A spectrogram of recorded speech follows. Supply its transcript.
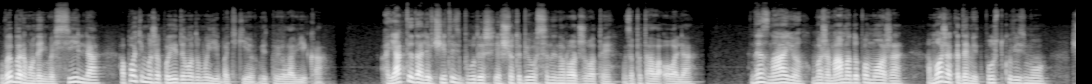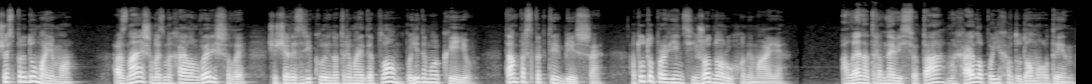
виберемо день весілля, а потім уже поїдемо до моїх батьків, відповіла Віка. А як ти далі вчитись будеш, якщо тобі восени народжувати? запитала Оля. Не знаю, може, мама допоможе, а може, академвідпустку візьму. Щось придумаємо. А знаєш, ми з Михайлом вирішили, що через рік, коли він отримає диплом, поїдемо у Київ. Там перспектив більше, а тут у провінції жодного руху немає. Але на травневі свята Михайло поїхав додому один.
